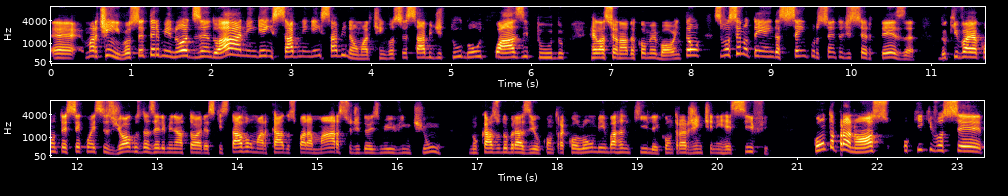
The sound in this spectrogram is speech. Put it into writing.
é, Martim, você terminou dizendo: ah, ninguém sabe, ninguém sabe, não, Martim. Você sabe de tudo ou quase tudo relacionado a Comebol. Então, se você não tem ainda 100% de certeza do que vai acontecer com esses jogos das eliminatórias que estavam marcados para março de 2021, no caso do Brasil, contra a Colômbia em Barranquilha e contra a Argentina em Recife, Conta para nós o que, que você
